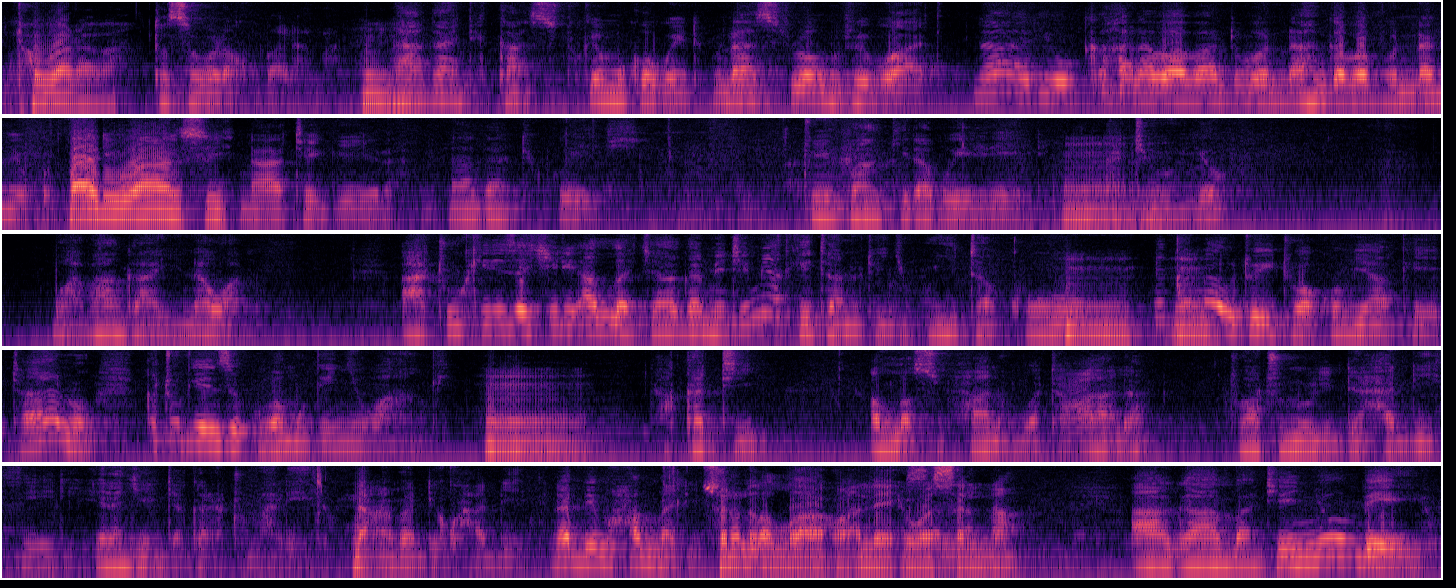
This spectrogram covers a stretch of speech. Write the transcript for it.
tosobola kubalaba naga nti kansitukemuko bwenti bunasitula omutwe bwati nalyoka alaba abantu bonna nga bavunamye bali wansi. Nategeera. Naga nti kweti twepankira bwereere kati oyo bwabanga ayina wano atuukiriza kiri allah kyagambye nti emyaka etaano tegikuyitako. Neka naawe toyitwako myaka etaano nga tugenze kuba mugenyi wange. Akati allah subhanahu wataala twatunulidde hadithi eri era gyenjagala tumaleeyo. Naam. abadde ku hadithi nabbi muhammadi wasallam. agamba nti enyumba eyo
